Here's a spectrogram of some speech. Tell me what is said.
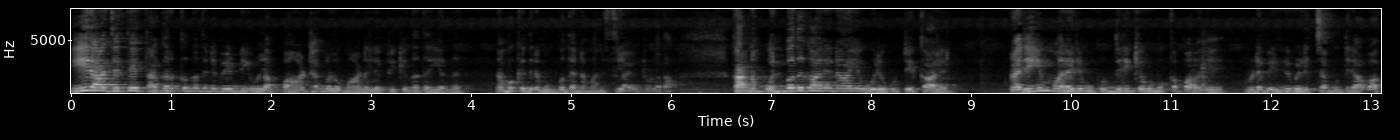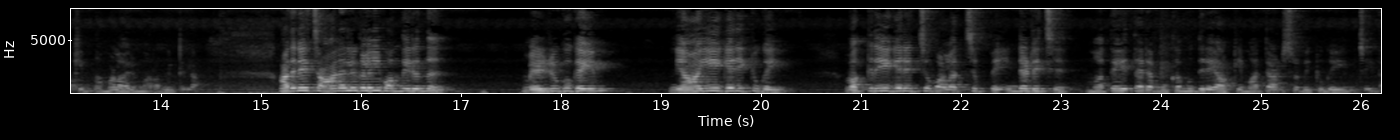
ഈ രാജ്യത്തെ തകർക്കുന്നതിന് വേണ്ടിയുള്ള പാഠങ്ങളുമാണ് ലഭിക്കുന്നത് എന്ന് നമുക്കിതിനു മുമ്പ് തന്നെ മനസ്സിലായിട്ടുള്ളതാണ് കാരണം ഒൻപതുകാരനായ ഒരു കുട്ടിക്കാലൻ അരിയും മലരും കുന്തിരിക്കവും ഒക്കെ പറഞ്ഞ് ഇവിടെ വെല്ലുവിളിച്ച മുദ്രാവാക്യം നമ്മളാരും മറന്നിട്ടില്ല. അതിനെ ചാനലുകളിൽ വന്നിരുന്ന് മെഴുകുകയും ന്യായീകരിക്കുകയും വക്രീകരിച്ച് വളച്ച് പെയിന്റടിച്ച് മതേതര മുഖമുദ്രയാക്കി മാറ്റാൻ ശ്രമിക്കുകയും ചെയ്ത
